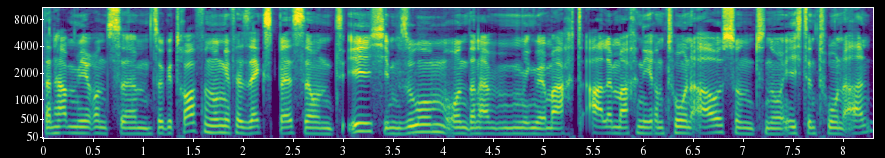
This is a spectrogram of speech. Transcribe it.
Dann haben wir uns ähm, so getroffen, ungefähr sechs Bässe und ich im Zoom. Und dann haben wir gemacht, alle machen ihren Ton aus und nur ich den Ton an.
